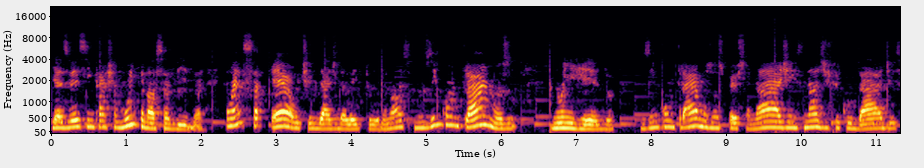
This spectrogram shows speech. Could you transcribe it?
e às vezes se encaixa muito na nossa vida. Então essa é a utilidade da leitura, nós nos encontrarmos no enredo, nos encontrarmos nos personagens, nas dificuldades.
